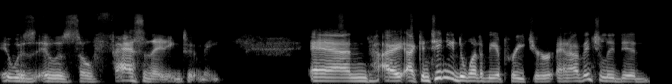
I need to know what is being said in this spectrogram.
It was it was so fascinating to me. And I, I continued to want to be a preacher, and I eventually did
